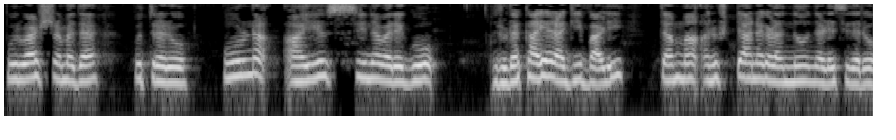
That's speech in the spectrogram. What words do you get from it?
ಪೂರ್ವಾಶ್ರಮದ ಪುತ್ರರು. ಪೂರ್ಣ ಆಯುಸ್ಸಿನವರೆಗೂ ದೃಢಕಾಯರಾಗಿ ಬಾಳಿ ತಮ್ಮ ಅನುಷ್ಠಾನಗಳನ್ನು ನಡೆಸಿದರು.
